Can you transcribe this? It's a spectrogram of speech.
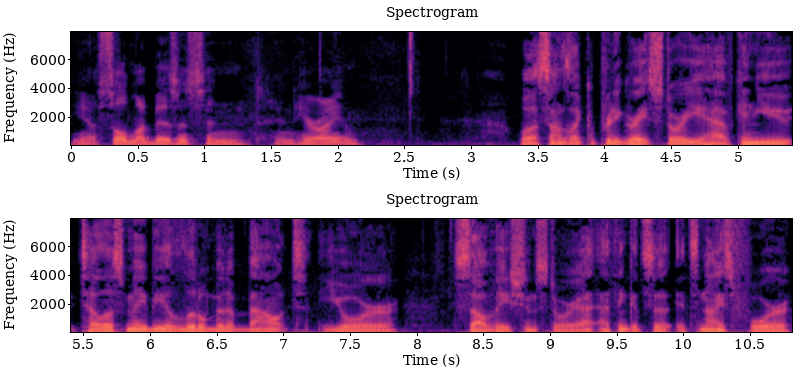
you know, sold my business and, and here I am. Well, it sounds like a pretty great story you have. Can you tell us maybe a little bit about your salvation story? I, I think it's a it's nice for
